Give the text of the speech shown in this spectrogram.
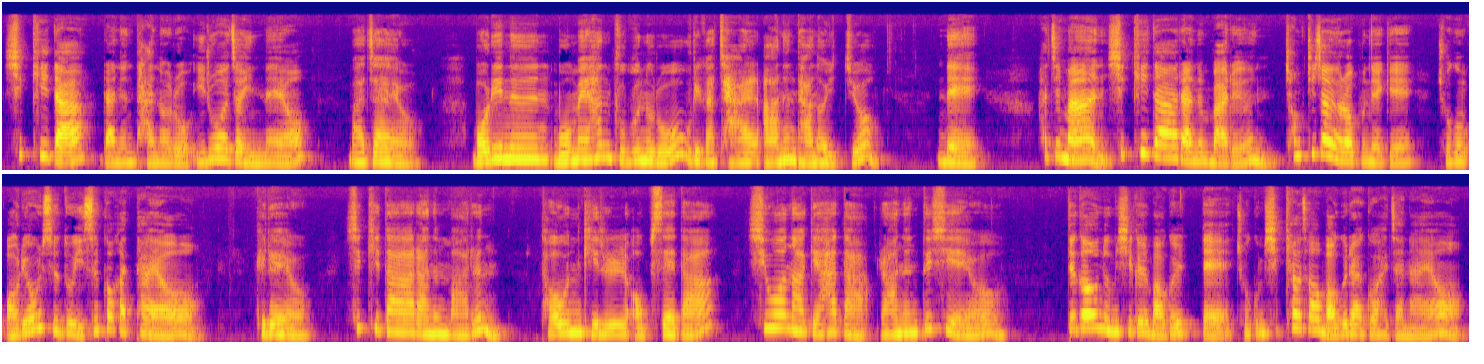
식히다 라는 단어로 이루어져 있네요. 맞아요. 머리는 몸의 한 부분으로 우리가 잘 아는 단어 있죠? 네. 하지만 식히다 라는 말은 청취자 여러분에게 조금 어려울 수도 있을 것 같아요. 그래요. 식히다 라는 말은 더운 기를 없애다, 시원하게 하다 라는 뜻이에요. 뜨거운 음식을 먹을 때 조금 식혀서 먹으라고 하잖아요.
